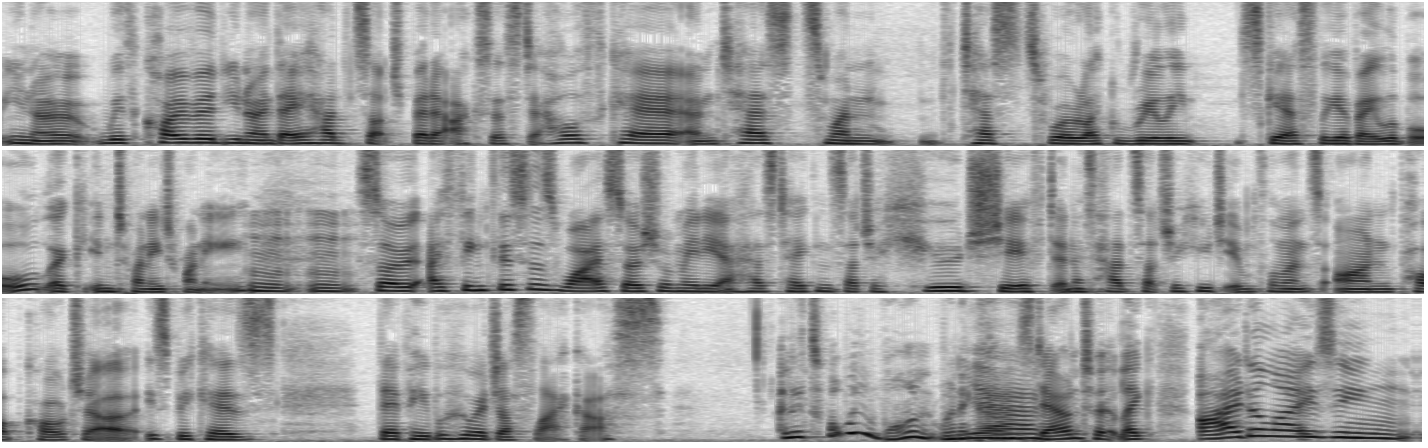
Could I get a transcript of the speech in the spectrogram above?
you know with covid you know they had such better access to healthcare and tests when tests were like really scarcely available like in 2020 mm, mm. so i think this is why social media has taken such a huge shift and has had such a huge influence on pop culture is because they're people who are just like us And it's what we want when it Yeah. comes down to it. Like idolizing,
